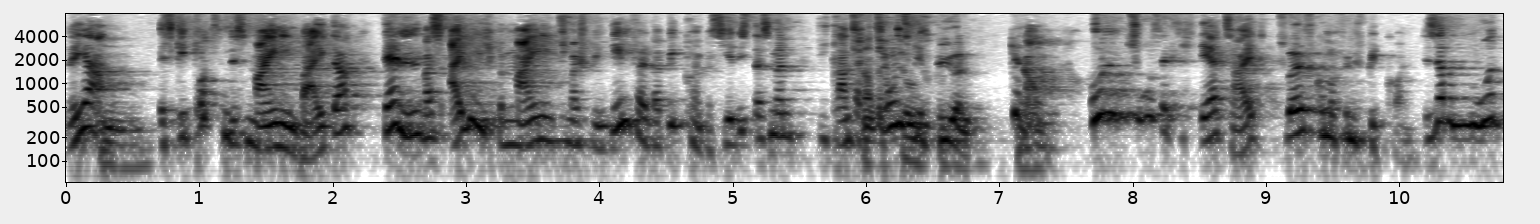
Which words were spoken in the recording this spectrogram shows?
Naja, mhm. es geht trotzdem das Mining weiter, denn was eigentlich beim Mining zum Beispiel in dem Fall bei Bitcoin passiert, ist, dass man die Transaktionsgebühren, genau, und zusätzlich derzeit 12,5 Bitcoin. Das ist aber nur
